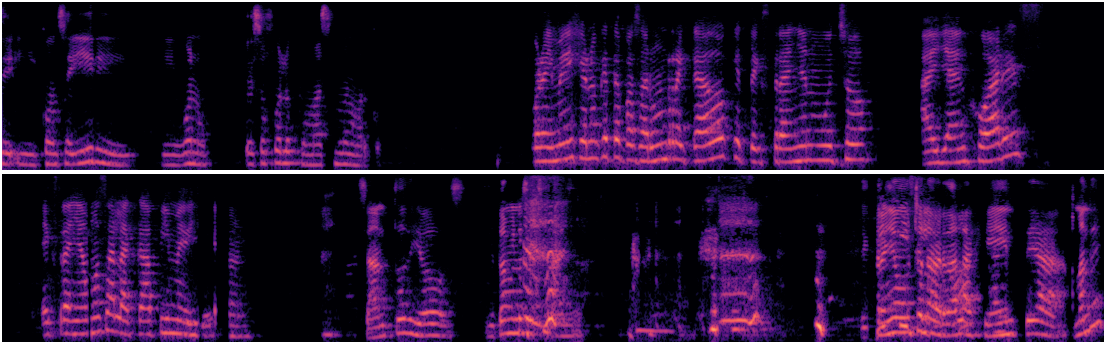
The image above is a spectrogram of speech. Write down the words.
y conseguir y, y bueno, eso fue lo que más me marcó. Por ahí me dijeron que te pasaron un recado, que te extrañan mucho allá en Juárez. Extrañamos a la Capi, me dijeron. Santo Dios, yo también los extraño. extraño mucho, la verdad, a la gente. A... ¿Mande?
